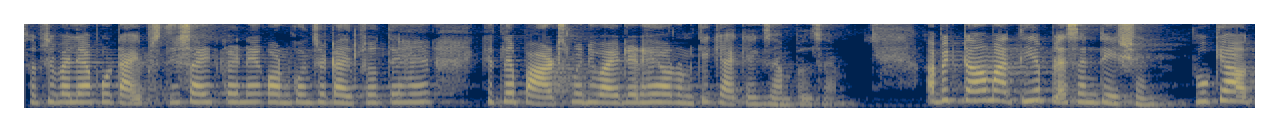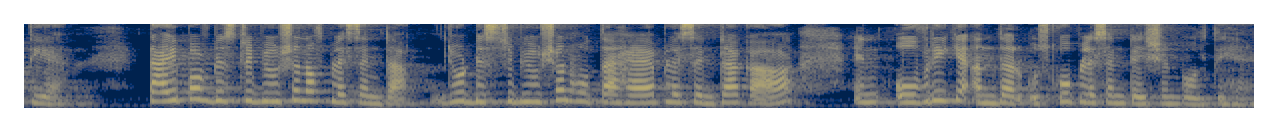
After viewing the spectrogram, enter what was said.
सबसे पहले आपको टाइप्स डिसाइड करने हैं कौन कौन से टाइप्स होते हैं कितने पार्ट्स में डिवाइडेड है और उनके क्या क्या एग्जाम्पल्स हैं अब एक टर्म आती है प्लेसेंटेशन वो क्या होती है type of distribution of placenta जो डिस्ट्रीब्यूशन होता है प्लेसेंटा का इन ओवरी के अंदर उसको प्लेसेंटेशन बोलते हैं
